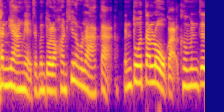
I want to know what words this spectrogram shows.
ฮันยางเนี่ยจะเป็นตัวละครที่เรารักอะ่ะ เป็นตัวตลกอะ่ะ คือมันจะ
